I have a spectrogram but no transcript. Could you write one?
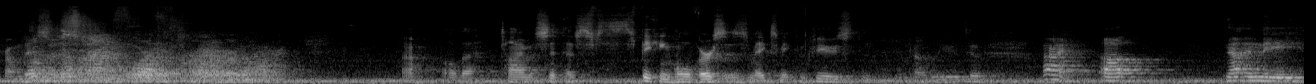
from this, from this time forth forevermore. Uh, all the time of speaking whole verses makes me confused, and probably you too. All right. Uh, now, in the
